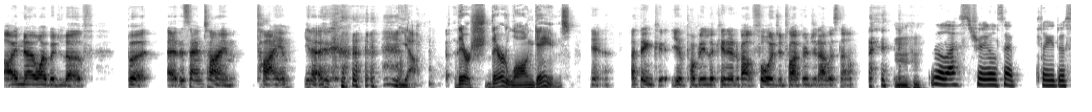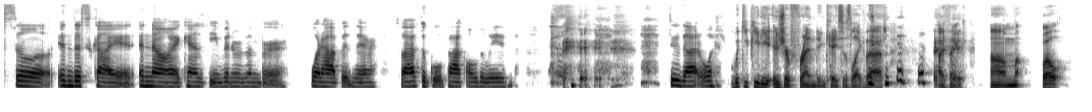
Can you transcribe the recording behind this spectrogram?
I know I would love, but at the same time, time, you know. yeah, they're they're long games. Yeah, I think you're probably looking at about 400, 500 hours now. mm-hmm. The last trails I played was still in the sky, and now I can't even remember what happened there. So I have to go back all the way to that one. Wikipedia is your friend in cases like that. I think. Um, well,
